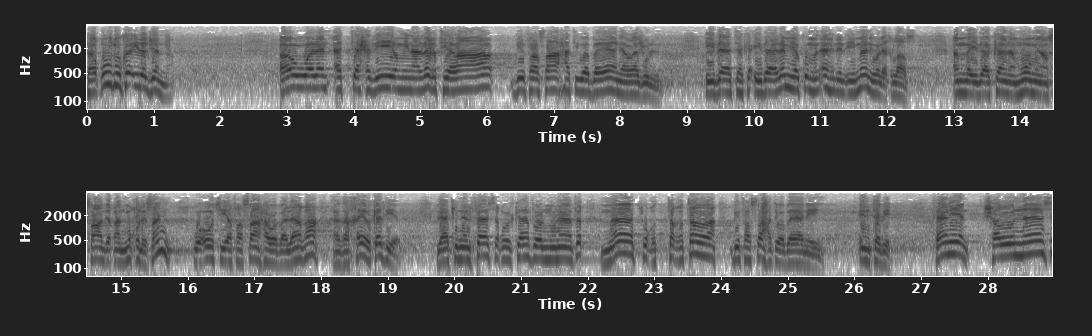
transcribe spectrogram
تقودك إلى الجنة. أولا التحذير من الاغترار بفصاحة وبيان الرجل. إذا, تك إذا لم يكن من أهل الإيمان والإخلاص. أما إذا كان مؤمنا صادقا مخلصا وأوتي فصاحة وبلاغة هذا خير كثير. لكن الفاسق والكافر والمنافق ما تغتر بفصاحة وبيانه. انتبه. ثانيا شر الناس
